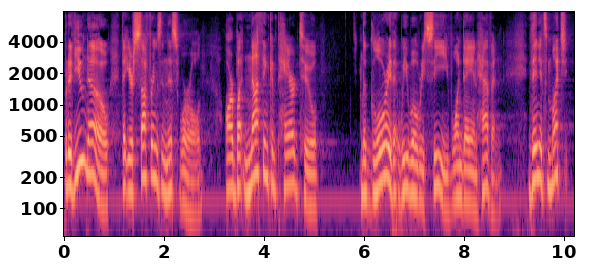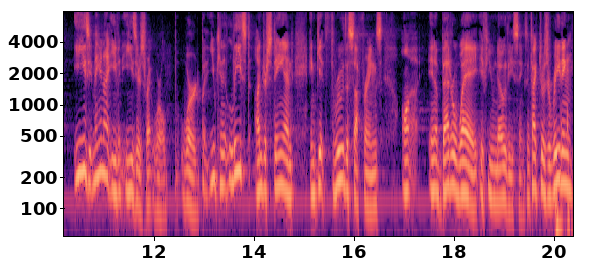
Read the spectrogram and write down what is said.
But if you know that your sufferings in this world are but nothing compared to the glory that we will receive one day in heaven, then it's much easier, maybe not even easier is the right word, word, but you can at least understand and get through the sufferings in a better way if you know these things. In fact, there was a reading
